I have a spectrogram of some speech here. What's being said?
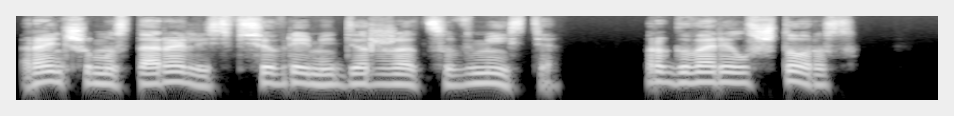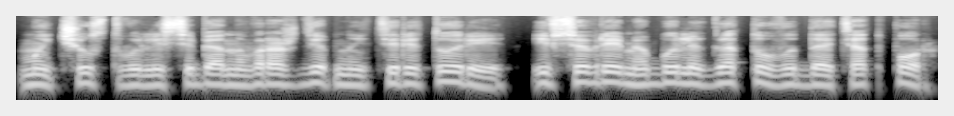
раньше мы старались все время держаться вместе», — проговорил Шторос. «Мы чувствовали себя на враждебной территории и все время были готовы дать отпор,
